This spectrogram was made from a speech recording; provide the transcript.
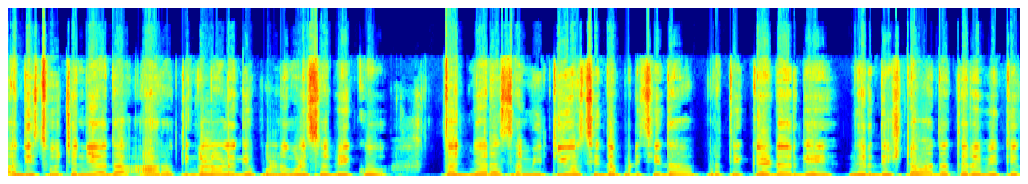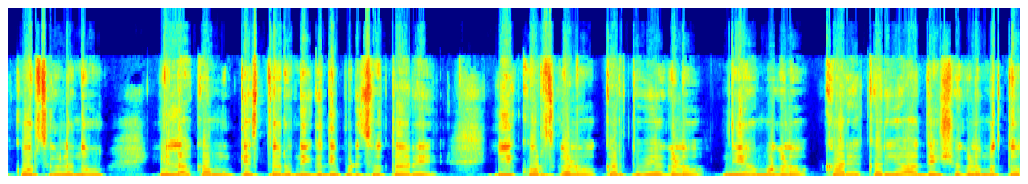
ಅಧಿಸೂಚನೆಯಾದ ಆರು ತಿಂಗಳೊಳಗೆ ಪೂರ್ಣಗೊಳಿಸಬೇಕು. ತಜ್ಞರ ಸಮಿತಿಯು ಸಿದ್ಧಪಡಿಸಿದ ಪ್ರತಿ ಕೇಡರ್ಗೆ ನಿರ್ದಿಷ್ಟವಾದ ತರಬೇತಿ ಕೋರ್ಸ್ಗಳನ್ನು ಇಲಾಖಾ ಮುಖ್ಯಸ್ಥರು ನಿಗದಿಪಡಿಸುತ್ತಾರೆ. ಈ ಕೋರ್ಸ್ಗಳು ಕರ್ತವ್ಯಗಳು, ನಿಯಮಗಳು ಕಾರ್ಯಕಾರಿ ಆದೇಶಗಳು ಮತ್ತು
